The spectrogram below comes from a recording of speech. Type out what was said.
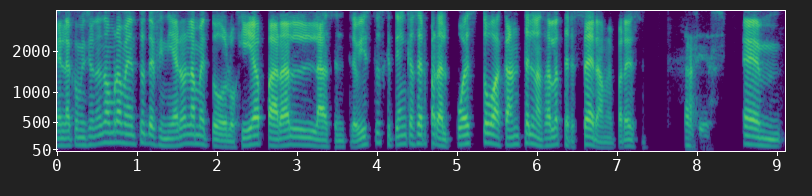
en la comisión de nombramientos definieron la metodología para las entrevistas que tienen que hacer para el puesto vacante en la sala tercera, me parece. Así es. Em,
